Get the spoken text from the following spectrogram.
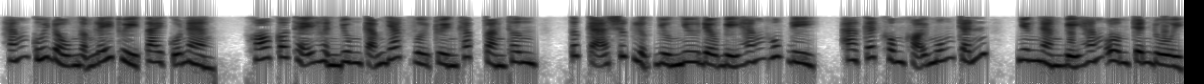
hắn cúi đầu ngậm lấy thùy tay của nàng, khó có thể hình dung cảm giác vừa truyền khắp toàn thân, tất cả sức lực dường như đều bị hắn hút đi, A Kết không khỏi muốn tránh, nhưng nàng bị hắn ôm trên đùi,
